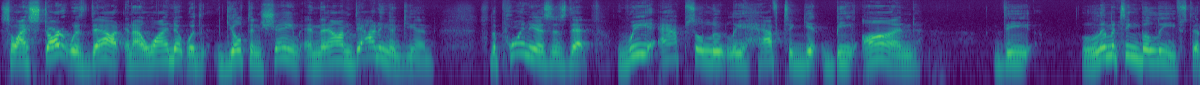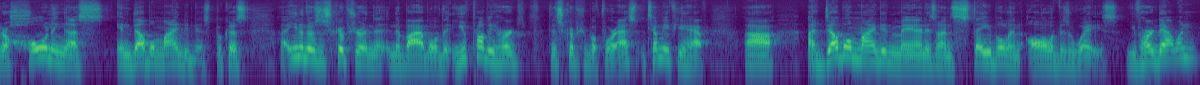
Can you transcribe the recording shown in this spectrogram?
So I start with doubt and I wind up with guilt and shame, and now I'm doubting again. So the point is, is that we absolutely have to get beyond the limiting beliefs that are holding us in double-mindedness. Because uh, you know there's a scripture in the, in the bible that you've probably heard this scripture before. Ask, tell me if you have. Uh, a double-minded man is unstable in all of his ways. You've heard that one?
